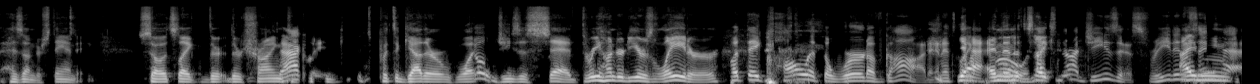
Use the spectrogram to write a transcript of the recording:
his understanding so it's like they're they're trying Exactly. to put, together what No. jesus said 300 years later but they call it the word of God, and it's Yeah, like, and then it's like- not Jesus. He didn't I say mean, that.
